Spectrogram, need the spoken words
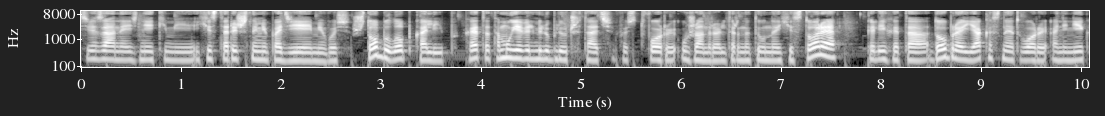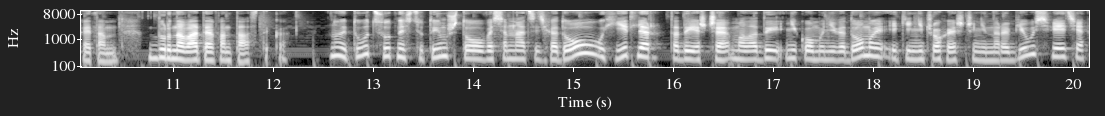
звязаныя з нейкімі гістарычнымі падзеямі. Вось што было б калі б? Гэта таму я вельмі люблю чытаць вось творы ў жанры альтэрнатыўная гісторыя калі гэта добрыя якасныя творы а не нейкая там дурнаватая фантастыка Ну і тут сутнасць у тым, што ў 18 гадоў гітлер тады яшчэ малады нікому невядомы, які нічога яшчэ не нарабіў у свеце.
